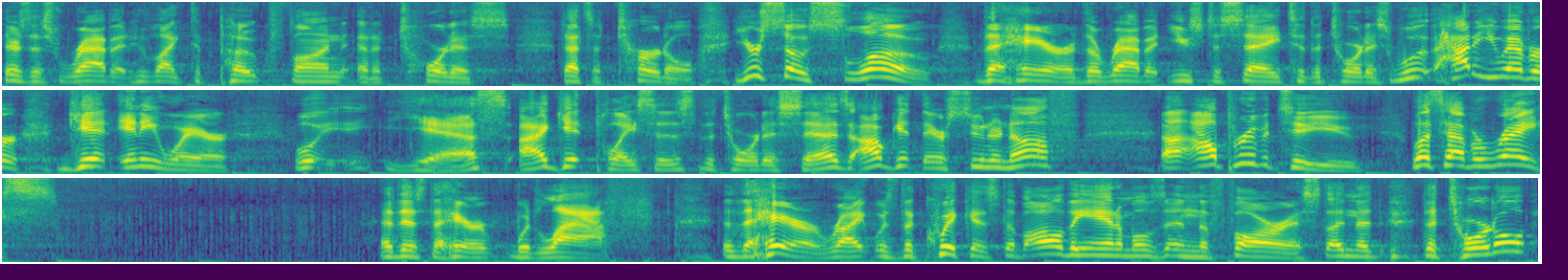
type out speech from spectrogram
There's this rabbit who liked to poke fun at a tortoise. That's a turtle. You're so slow, the hare, the rabbit used to say to the tortoise. How do you ever get anywhere? Well, yes, I get places, the tortoise says. I'll get there soon enough. Uh, I'll prove it to you. Let's have a race. At this, the hare would laugh the hare, right, was the quickest of all the animals in the forest. And the, the turtle,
